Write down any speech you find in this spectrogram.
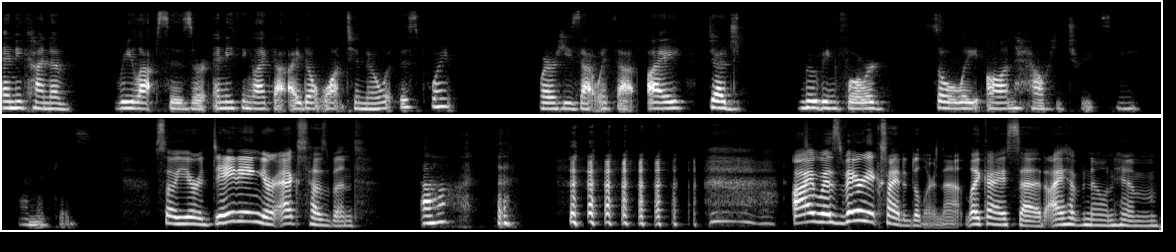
any kind of relapses or anything like that. I don't want to know at this point where he's at with that. I judge moving forward solely on how he treats me and the kids. So you're dating your ex husband. Uh huh. I was very excited to learn that. Like I said, I have known him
